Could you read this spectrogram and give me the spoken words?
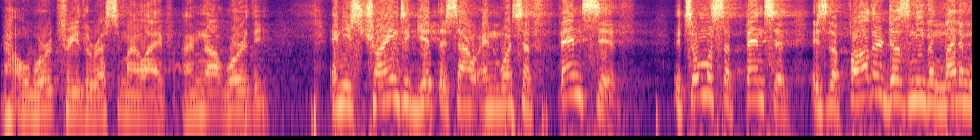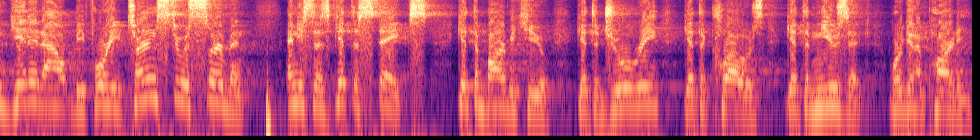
I'll work for you the rest of my life. I'm not worthy. And he's trying to get this out, and what's offensive it's almost offensive is the father doesn't even let him get it out before he turns to his servant and he says, get the steaks, get the barbecue, get the jewelry, get the clothes, get the music. We're going to party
